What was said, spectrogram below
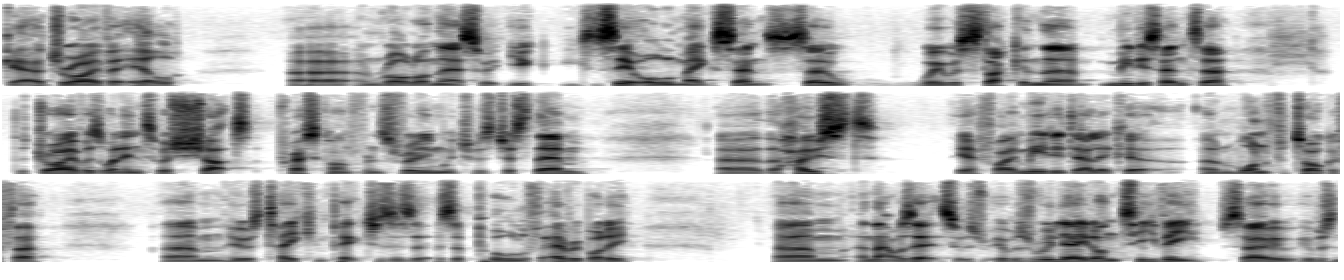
get a driver ill uh, and roll on there. So you, you can see it all makes sense. So we were stuck in the media center the drivers went into a shut press conference room, which was just them, uh, the host, the FI media delegate, and one photographer um, who was taking pictures as a, as a pool for everybody. Um, and that was it. So it was, it was, relayed on TV. So it was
